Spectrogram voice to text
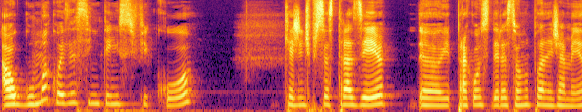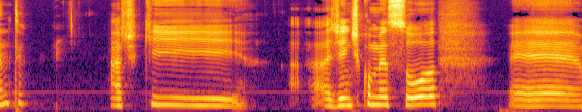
alguma coisa se intensificou que a gente precisa trazer uh, para consideração no planejamento? Acho que a gente começou. É,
